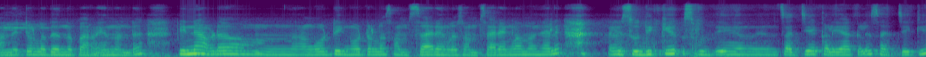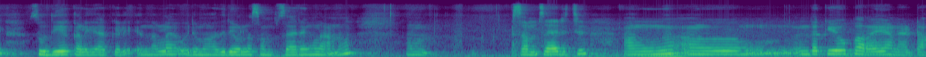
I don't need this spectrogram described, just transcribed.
വന്നിട്ടുള്ളത് എന്ന് പറയുന്നുണ്ട്. പിന്നെ അവിടെ അങ്ങോട്ടും ഇങ്ങോട്ടുള്ള സംസാരങ്ങൾ സംസാരങ്ങളെന്ന് പറഞ്ഞാൽ ശ്രുതിക്ക് ശ്രുതി സച്ചിയെ കളിയാക്കൽ സച്ചിക്ക് ശ്രുതിയെ കളിയാക്കൽ എന്നുള്ള ഒരുമാതിരിയുള്ള സംസാരങ്ങളാണ്. സംസാരിച്ച് അങ്ങ് എന്തൊക്കെയോ പറയാണ് കേട്ടോ.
